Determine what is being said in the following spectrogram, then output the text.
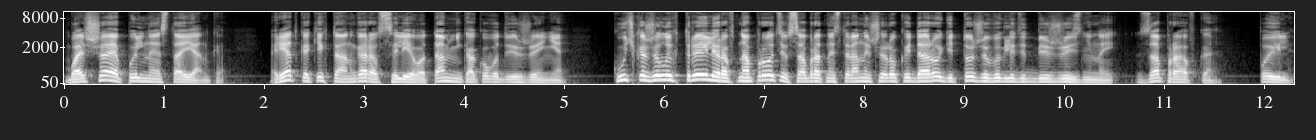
Большая пыльная стоянка. Ряд каких-то ангаров слева, там никакого движения. Кучка жилых трейлеров напротив, с обратной стороны широкой дороги, тоже выглядит безжизненной. Заправка. Пыль.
